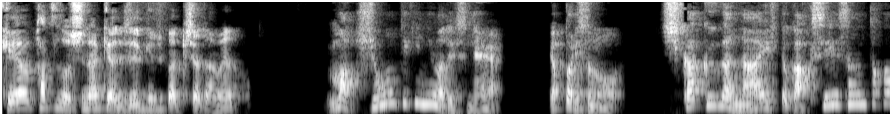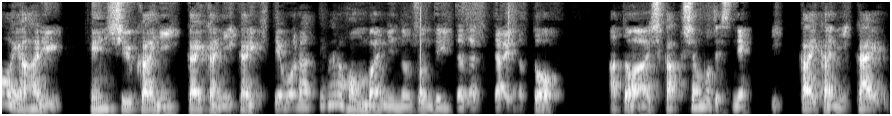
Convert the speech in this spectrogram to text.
ケア活動しなきゃ事前研修会来ちゃダメなの？まあ基本的にはですね、やっぱりその、資格がない人、学生さんとかはやはり研修会に1回か2回来てもらってから本番に臨んでいただきたいのと、あとは資格者もですね、1回か2回、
